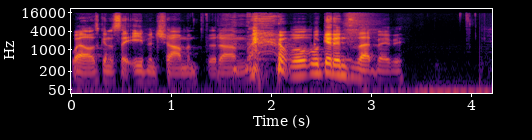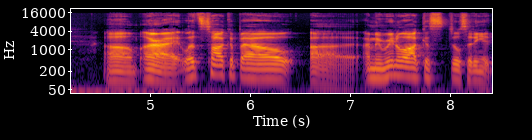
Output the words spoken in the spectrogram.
well, I was gonna say even Shaman, but um we'll we'll get into that maybe. Um, all right, let's talk about uh I mean Reno Lock is still sitting at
